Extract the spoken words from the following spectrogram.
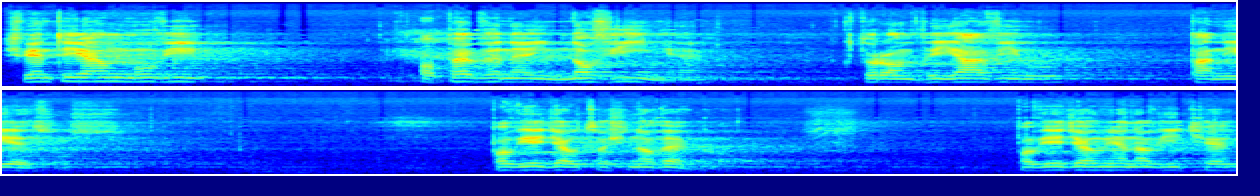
Święty Jan mówi o pewnej nowinie, którą wyjawił Pan Jezus. Powiedział coś nowego. Powiedział mianowicie:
